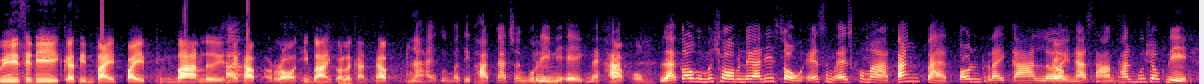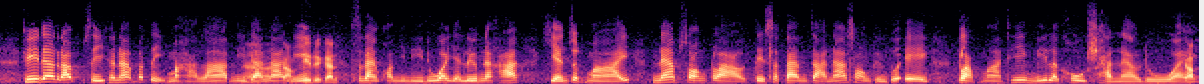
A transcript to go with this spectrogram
VCD กสินไปไปถึงบ้านเลยค่ะ นะครับ รอที่บ้านก็แล้วกันครับ นะให้คุณปฏิพัฒน์ณชนบุรีอืมนี่เองนะครัคะบผม แล้วก็คุณผู้ชมนะคะที่ส่ง SMS เข้ามาตั้งแต่ต้นรายการเลครัยบนะสามท่านผู้โชคดี ที่ได้รับสีคณะปฏิมหาลาภนี่ด้านหน้าอ่สมนี้ ที่ด้วยกัน แสดงความยินดีด้วยอย่าลืมนะคะเขียนจดหมาย แนบซองเปล่า ติดสแตมป์จ่าหน้าซองถึงตัวเอง กลับมาที่ Miracle Channel ด้วย ครับ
